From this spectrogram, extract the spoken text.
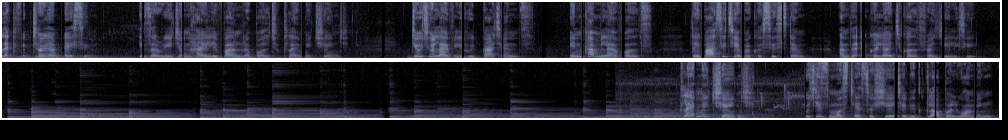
Lake Victoria Basin is a region highly vulnerable to climate change due to livelihood patterns, income levels, diversity of ecosystem, and the ecological fragility. Climate change, which is mostly associated with global warming,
